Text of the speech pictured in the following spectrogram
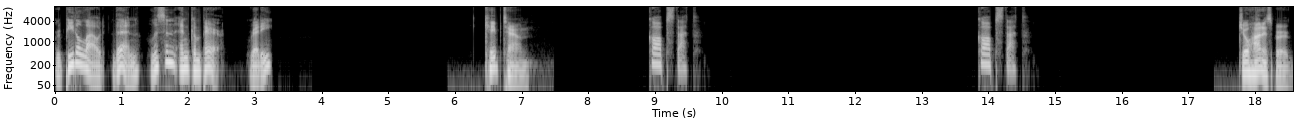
Repeat aloud, then, listen and compare. Ready? Cape Town. Kaapstad. Kaapstad. Johannesburg.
